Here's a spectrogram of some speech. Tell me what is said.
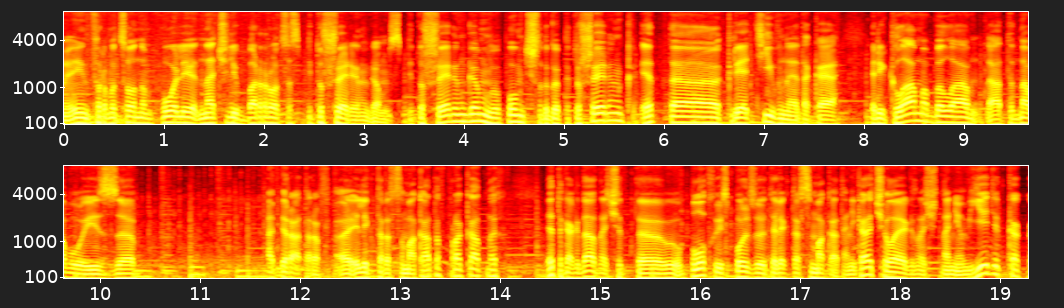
информационном поле начали бороться с петушерингом. С петушерингом, вы помните, что такое петушеринг? Это креативная такая реклама была от одного из э, операторов э, электросамокатов прокатных. Это когда, значит, э, плохо используют электросамокат. А не когда человек, значит, на нем едет, как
